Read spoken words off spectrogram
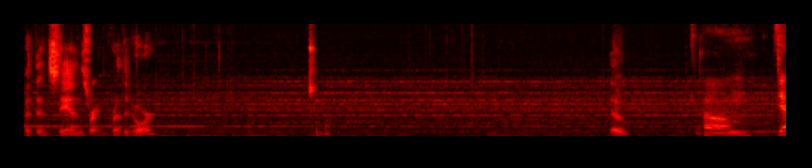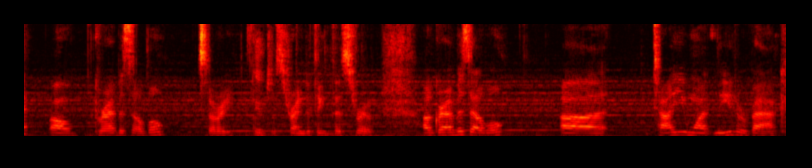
but then stands right in front of the door. No? Um, yeah, I'll grab his elbow. Sorry, I'm just trying to think this through. I'll grab his elbow. Uh, Ty, you want lead or back?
